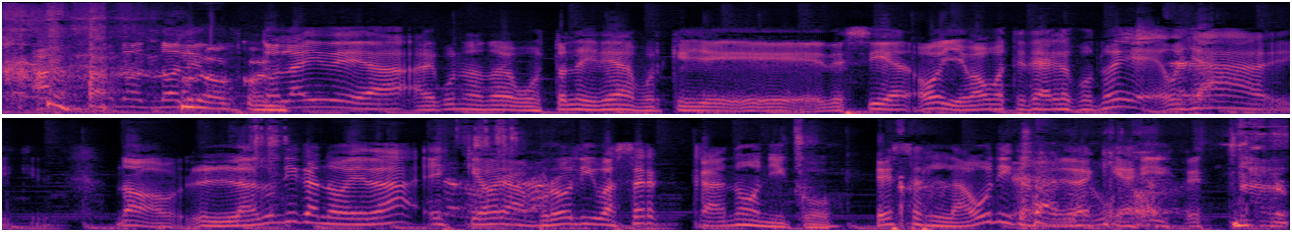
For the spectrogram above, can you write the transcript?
A algunos no les No, gustó la idea, a algunos no les gustó la idea porque eh, decían, oye, vamos a tener algo nuevo ya. No, la única novedad es que ahora Broly va a ser canónico. Esa es la única novedad que hay. Claro.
